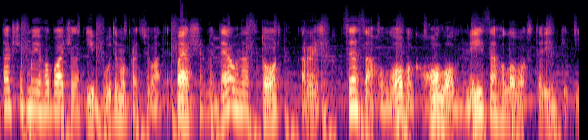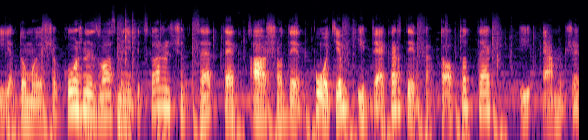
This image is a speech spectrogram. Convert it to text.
так щоб ми його бачили, і будемо працювати. Першим іде у нас торт рижик. Це заголовок, головний заголовок сторінки. І я думаю, що кожен з вас мені підскаже, що це тег H1. Потім іде картинка, тобто тег EMG.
